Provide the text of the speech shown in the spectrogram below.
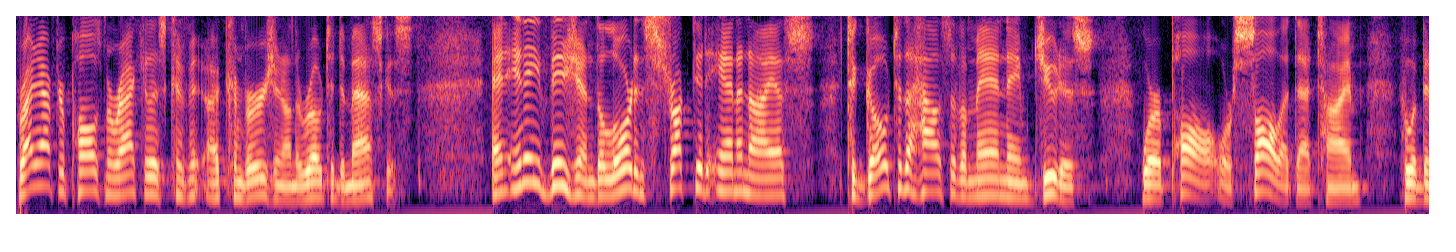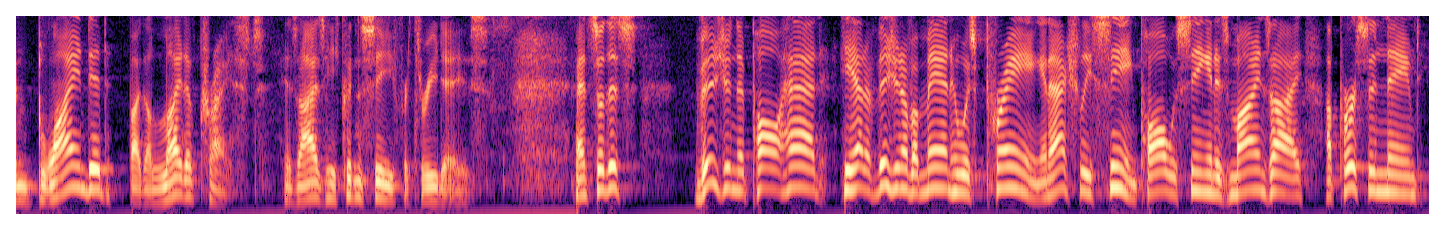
Right after Paul's miraculous uh, conversion on the road to Damascus. And in a vision, the Lord instructed Ananias to go to the house of a man named Judas, where Paul, or Saul at that time, who had been blinded by the light of Christ. His eyes he couldn't see for three days. And so this vision that Paul had, he had a vision of a man who was praying and actually seeing. Paul was seeing in his mind's eye a person named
